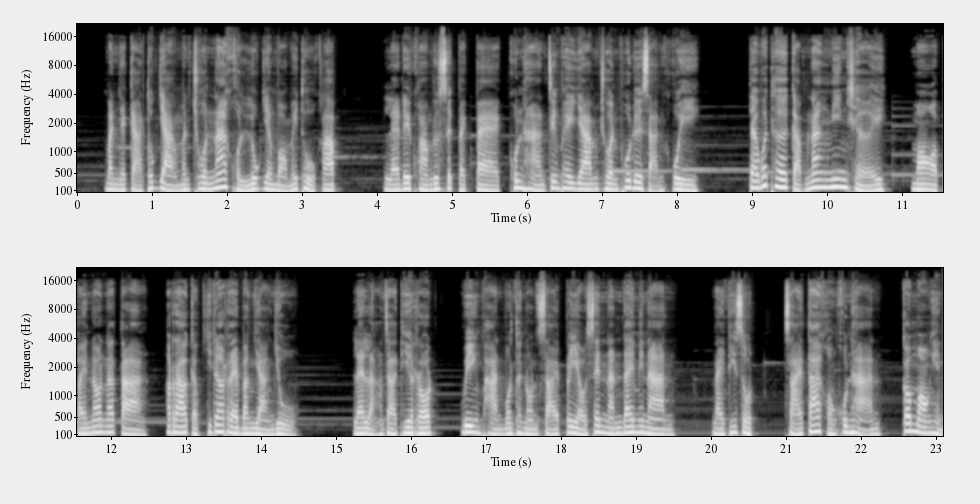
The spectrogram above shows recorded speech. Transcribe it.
ๆบรรยากาศทุกอย่างมันชวนหน้าขนลุกยังบอกไม่ถูกครับ และด้วยความรู้สึกแปลกๆ คุณหารจึงพยายามชวนผู้โดยสารคุย แต่ว่าเธอกลับนั่งนิ่งเฉย มองออกไปนอกหน้าต่าง ราวกับคิดอะไรบางอย่างอยู่ และหลังจากที่รถวิ่งผ่านบนถนนสายเปลี่ยวเส้นนั้นได้ไม่นาน ในที่สุดสายตาของคุณหารก็มองเห็น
